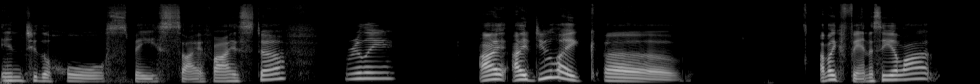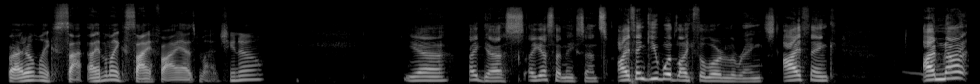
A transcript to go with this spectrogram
into the whole space sci-fi stuff, really. I I do like uh I like fantasy a lot, but I don't like sci I don't like sci-fi as much, you know? Yeah, I guess. I guess that makes sense. I think you would like the Lord of the Rings. I think I'm not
